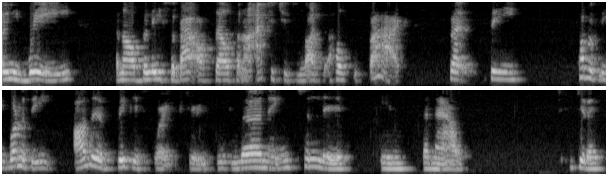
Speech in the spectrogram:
only we and our beliefs about ourselves and our attitude to life that holds us back. But the probably one of the other biggest breakthroughs was learning to live in the now. You know,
